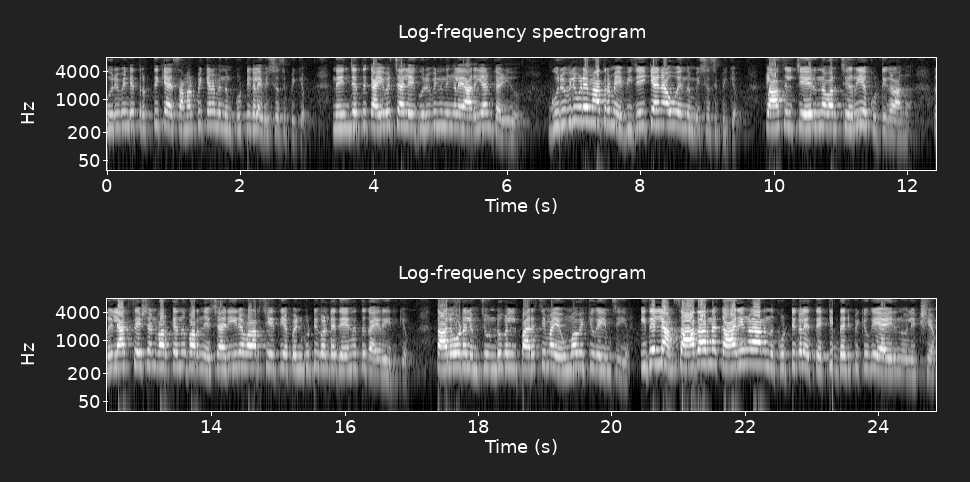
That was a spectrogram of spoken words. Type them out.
ഗുരുവിന്റെ തൃപ്തിക്കായി സമർപ്പിക്കണമെന്നും കുട്ടികളെ വിശ്വസിപ്പിക്കും. നെഞ്ചത്ത് കൈവച്ചാലേ ഗുരുവിന് നിങ്ങളെ അറിയാൻ കഴിയൂ. ഗുരുവിലൂടെ മാത്രമേ വിജയിക്കാനാവൂ എന്നും വിശ്വസിപ്പിക്കും. ക്ലാസ്സിൽ ചേരുന്നവർ ചെറിയ കുട്ടികളാണ്. റിലാക്സേഷൻ വർക്ക് എന്ന് പറഞ്ഞ് ശരീര വളർച്ചയെത്തിയ പെൺകുട്ടികളുടെ ദേഹത്ത് കയറിയിരിക്കും. തലോടലും ചുണ്ടുകളിൽ പരസ്യമായി ഉമ്മ വയ്ക്കുകയും ചെയ്യും. ഇതെല്ലാം സാധാരണ കാര്യങ്ങളാണെന്ന് കുട്ടികളെ തെറ്റിദ്ധരിപ്പിക്കുകയായിരുന്നു ലക്ഷ്യം.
